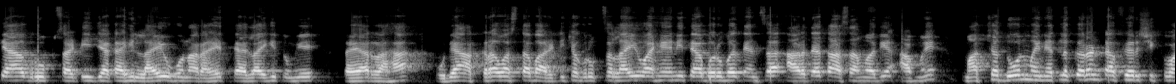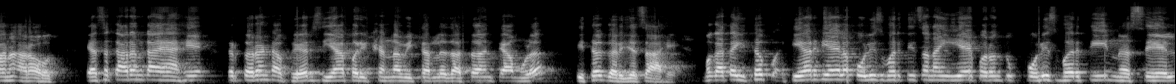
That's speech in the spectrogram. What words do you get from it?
त्या ग्रुपसाठी ज्या काही लाईव्ह होणार आहेत त्यालाही तुम्ही तयार राहा. उद्या अकरा वाजता बार्टीच्या ग्रुपचा लाईव्ह आहे आणि त्याबरोबर त्यांचा अर्ध्या तासामध्ये आम्ही मागच्या दोन महिन्यातलं करंट अफेअर शिकवणार आहोत. याचं कारण काय आहे? तर करंट अफेअर्स या परीक्षांना विचारलं जातं आणि त्यामुळं तिथं गरजेचं आहे. मग आता इथं टीआरटीआयला पोलीस भरतीचं नाही आहे परंतु पोलीस भरती नसेल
